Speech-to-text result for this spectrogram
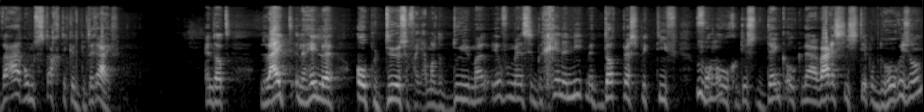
waarom start ik het bedrijf? En dat lijkt een hele open deur, zo van ja, maar dat doe je. Maar heel veel mensen beginnen niet met dat perspectief voor ogen. Dus denk ook naar waar is die stip op de horizon?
